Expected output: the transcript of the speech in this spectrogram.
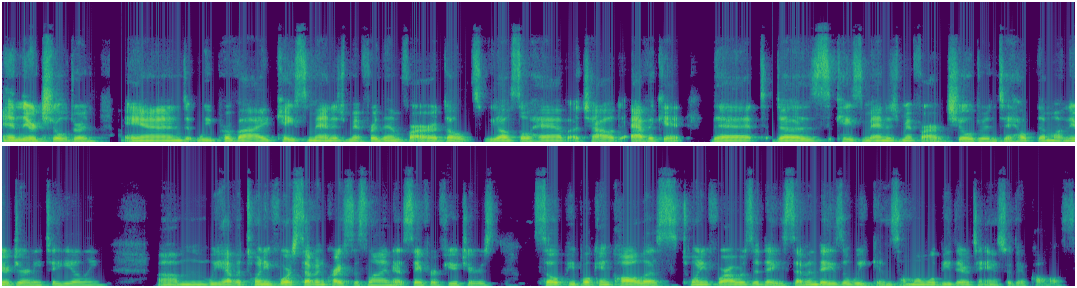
and their children, and we provide case management for them for our adults. We also have a child advocate that does case management for our children to help them on their journey to healing. Um, we have a 24 7 crisis line at Safer Futures. So people can call us 24 hours a day, seven days a week, and someone will be there to answer their calls.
